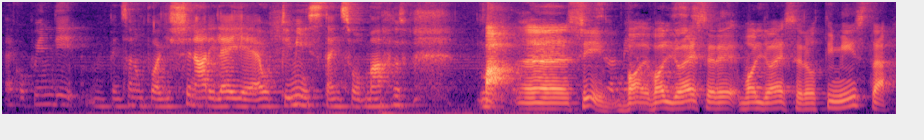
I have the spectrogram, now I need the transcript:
Ecco, quindi mm, pensando un po' agli scenari, lei è ottimista, insomma. Ma eh, sì, voglio essere, voglio essere ottimista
